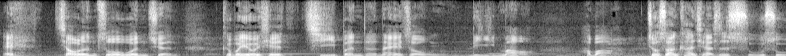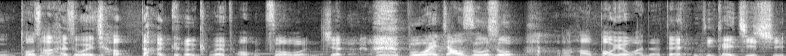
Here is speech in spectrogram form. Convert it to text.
哎，叫人做问卷，可不可以有一些基本的那一种礼貌，好不好？就算看起来是叔叔，通常还是会叫大哥，可不可以帮我做问卷？不会叫叔叔啊。好，抱怨完的，对，你可以继续。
